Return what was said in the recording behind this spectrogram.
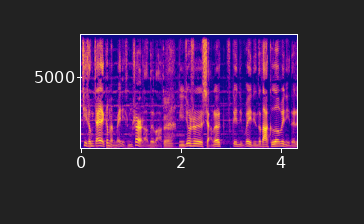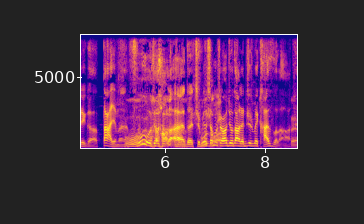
继承家业根本没你什么事儿了，对吧？嗯对，你就是想着给你为你的大哥、为你的这个大爷们服务。就好了，哎，对，指不定什么时候就当人质被砍死了啊。对，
